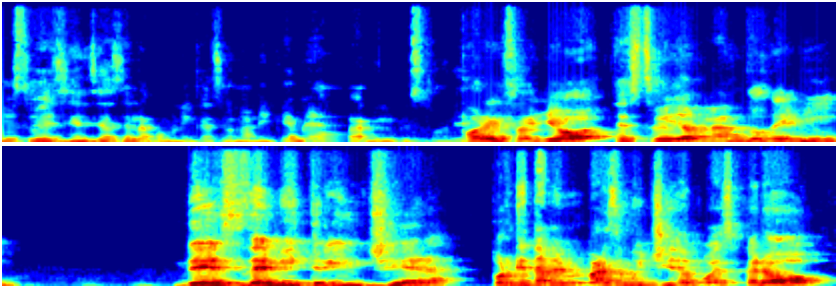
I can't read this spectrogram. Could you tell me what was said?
Yo estudié ciencias de la comunicación, a mí que me hagan el vestuario. Por eso yo te estoy hablando de mí, desde mi trinchera, porque también me parece muy chido, pues, pero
